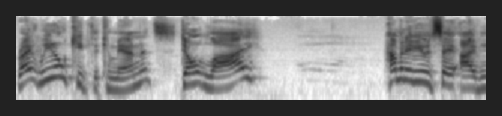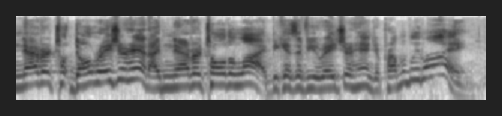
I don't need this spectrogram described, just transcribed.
Right? We don't keep the commandments. Don't lie. How many of you would say, I've never told, don't raise your hand, I've never told a lie? Because if you raise your hand, you're probably lying.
